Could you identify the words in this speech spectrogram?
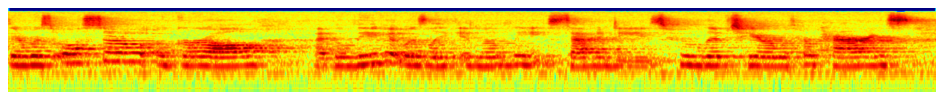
there was also a girl, I believe it was like in the late 70s, who lived here with her parents.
